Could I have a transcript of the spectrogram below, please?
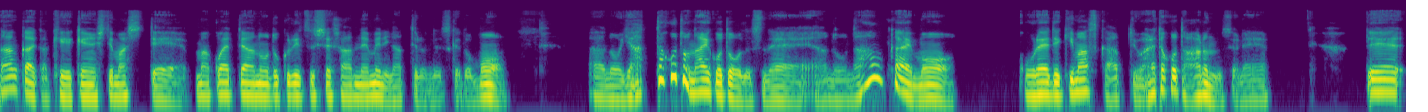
何回か経験してまして、まあこうやってあの独立して3年目になってるんですけども、あの、やったことないことをですね、あの、何回もこれできますかって言われたことあるんですよね。で、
